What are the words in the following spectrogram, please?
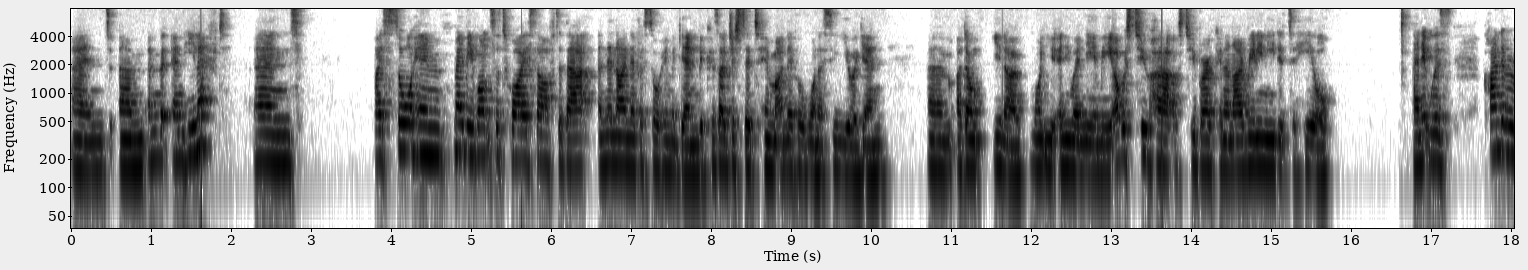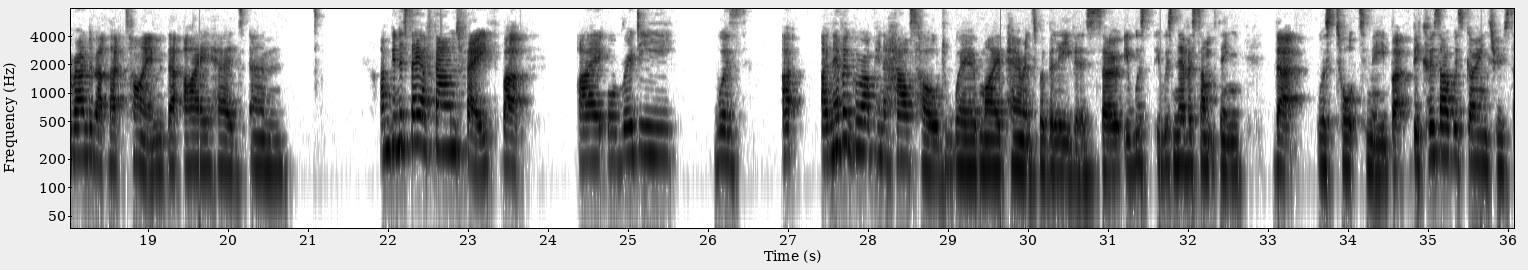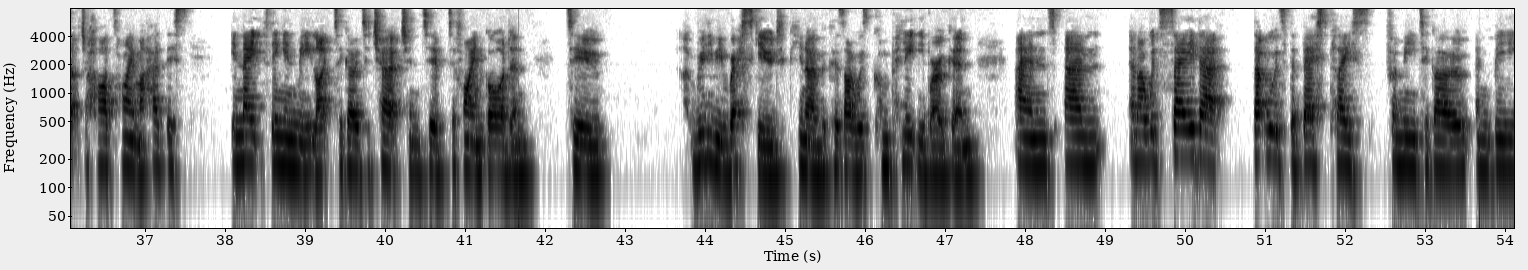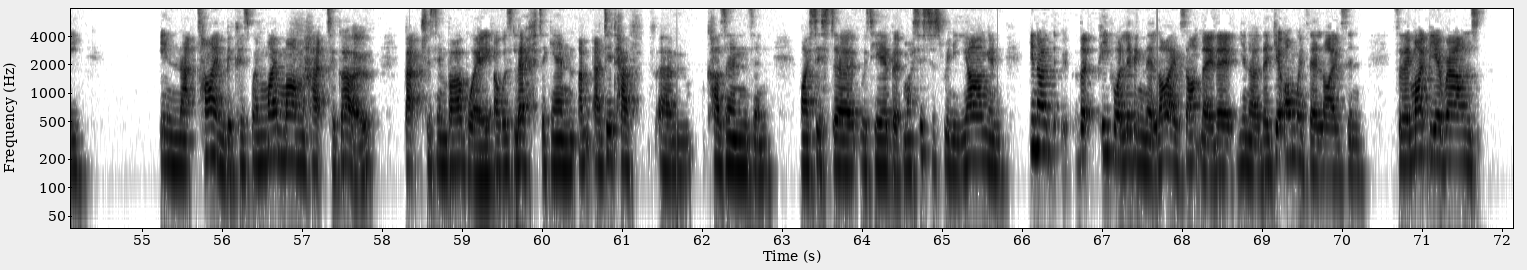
and um, and and he left. And I saw him maybe once or twice after that, and then I never saw him again because I just said to him, "I never want to see you again. Um, I don't, you know, want you anywhere near me." I was too hurt. I was too broken, and I really needed to heal. And it was kind of around about that time that I had. Um, I'm going to say I found faith, but I already was I, I never grew up in a household where my parents were believers. So it was it was never something that was taught to me. But because I was going through such a hard time, I had this innate thing in me like to go to church and to to find God and to really be rescued, you know, because I was completely broken. And um and I would say that that was the best place for me to go and be in that time because when my mum had to go back to Zimbabwe, I was left again. I, I did have um, cousins and my sister was here, but my sister's really young and you know that people are living their lives, aren't they? They you know they get on with their lives and so they might be around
